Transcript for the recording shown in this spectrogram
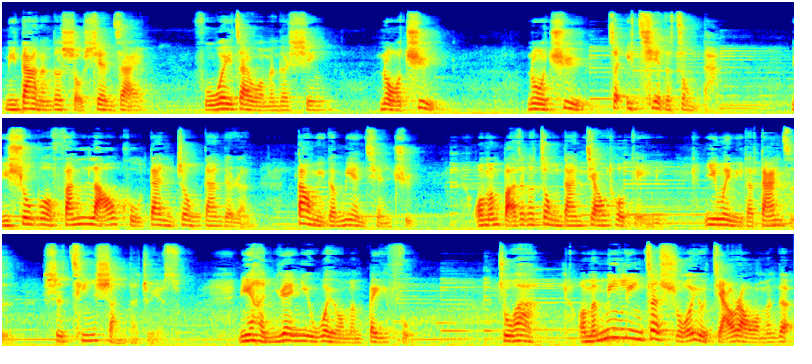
你大能的手现在抚慰在我们的心，挪去，挪去这一切的重担。你说过，凡劳苦担重担的人，到你的面前去，我们把这个重担交托给你，因为你的担子是轻省的，主耶稣，你很愿意为我们背负。主啊，我们命令这所有搅扰我们的，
